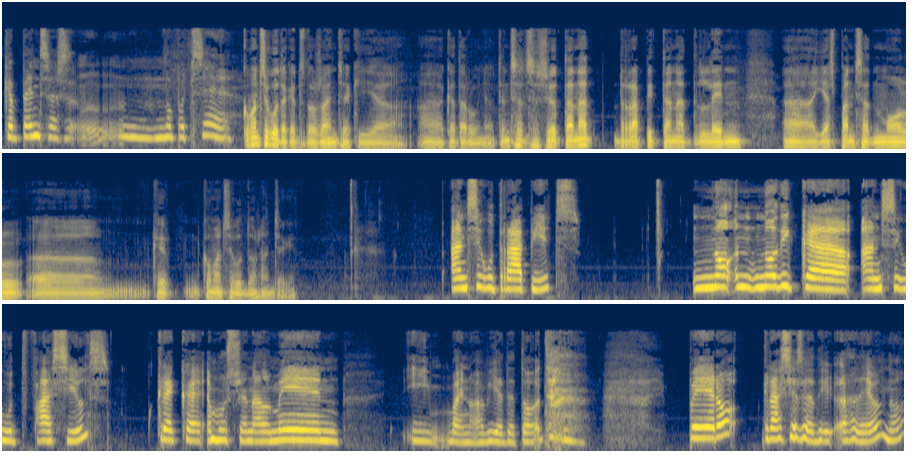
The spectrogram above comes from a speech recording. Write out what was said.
que penses, "Mm, no pot ser. Com han sigut aquests dos anys aquí a, a Catalunya? Tens sensació, t'ha anat ràpid, t'ha anat lent, i has pensat molt... Eh, que, com han sigut dos anys aquí? han sigut ràpids. No, no dic que han sigut fàcils. Crec que emocionalment i, bueno, havia de tot. Però, gràcies a, a Déu, no?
